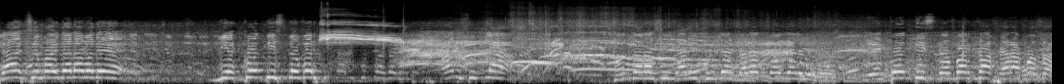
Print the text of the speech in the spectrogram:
याच मैदानामध्ये एकोणतीस सुटण्यासाठी आणि सुटला. सुंदर अशी गाडी सुटल्या लढत एकोणतीस नंबरचा फेरा पोचा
